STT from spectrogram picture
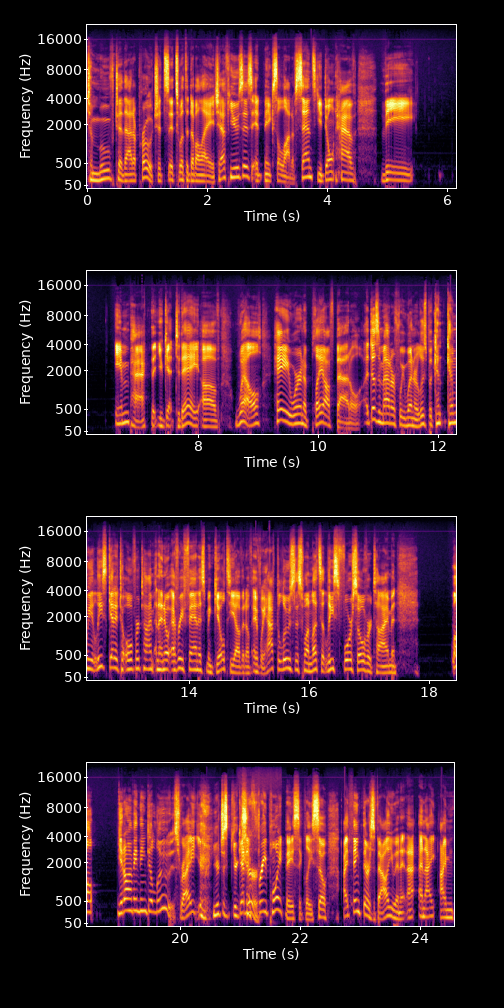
to move to that approach. It's, it's what the IIHF uses. It makes a lot of sense. You don't have the impact that you get today of well hey we're in a playoff battle it doesn't matter if we win or lose but can, can we at least get it to overtime and i know every fan has been guilty of it of if we have to lose this one let's at least force overtime and well you don't have anything to lose right you're, you're just you're getting Sure. a free point basically so i think there's value in it and I- and I, i'm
